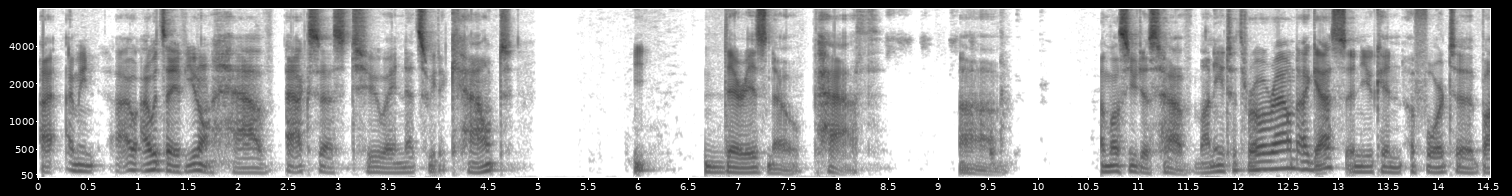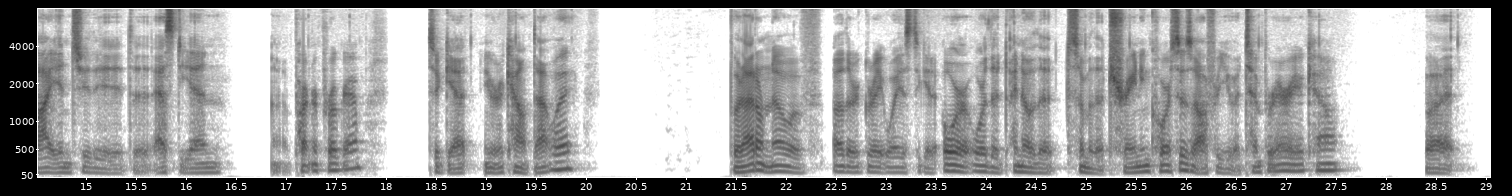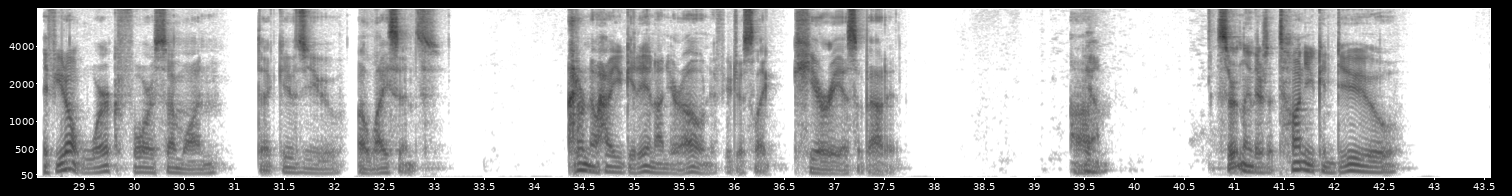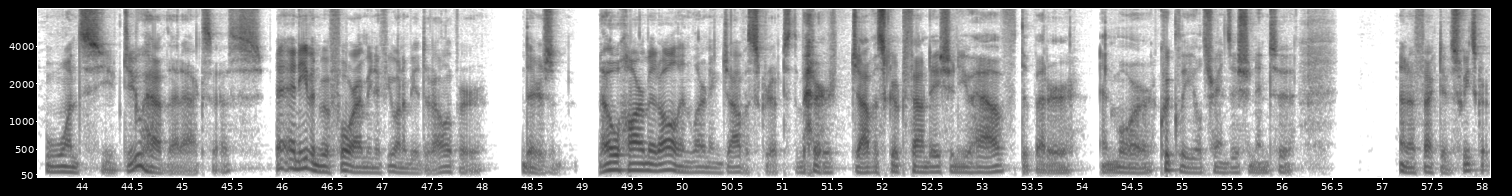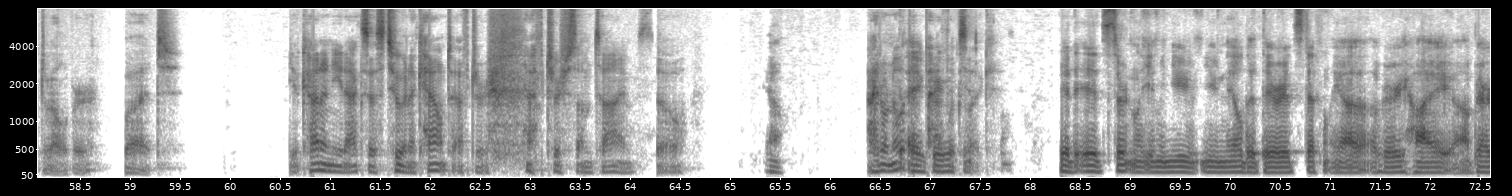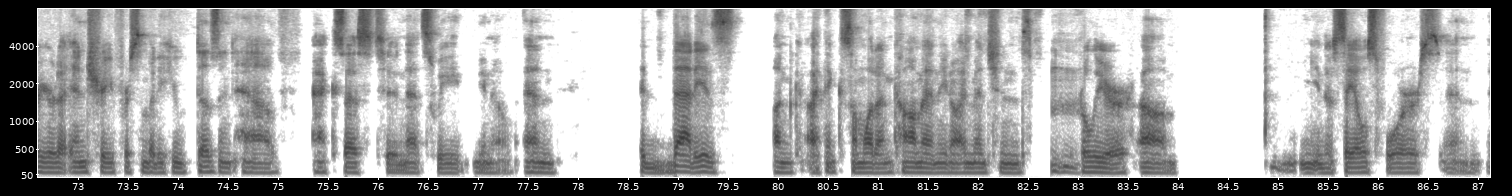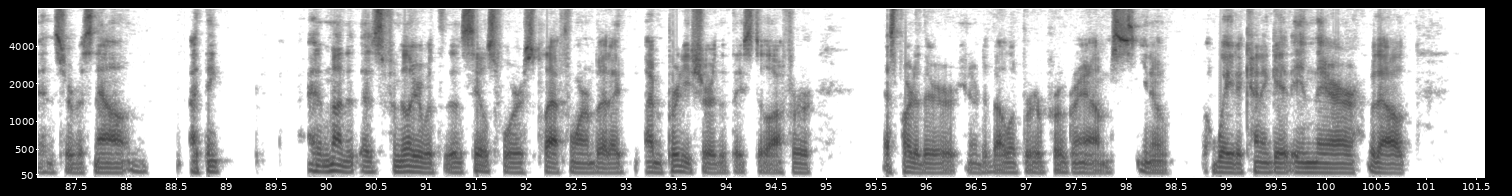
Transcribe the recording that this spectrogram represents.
I, I mean, I, I would say if you don't have access to a NetSuite account, there is no path. Um, unless you just have money to throw around, I guess, and you can afford to buy into the the SDN uh, partner program to get your account that way. But I don't know of other great ways to get it, or or that I know that some of the training courses offer you a temporary account. But if you don't work for someone that gives you a license, I don't know how you get in on your own if you're just like curious about it. Um, Yeah. Certainly, there's a ton you can do once you do have that access. And even before, I mean, if you want to be a developer, there's no harm at all in learning JavaScript. The better JavaScript foundation you have, the better and more quickly you'll transition into an effective SuiteScript developer. But you kind of need access to an account after after some time. So Yeah. I don't know what that path looks like. It, it's certainly, I mean, you you nailed it there. It's definitely a, a very high uh, barrier to entry for somebody who doesn't have access to NetSuite, you know, and that is, un, I think, somewhat uncommon. You know, I mentioned Mhm. earlier, um, you know, Salesforce and and ServiceNow. I think I'm not as familiar with the Salesforce platform, but I I'm pretty sure that they still offer as part of their you know developer programs, you know, a way to kind of get in there without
